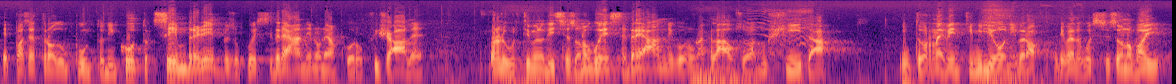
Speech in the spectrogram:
e poi si è trovato un punto di incontro. Sembrerebbe su questi tre anni, non è ancora ufficiale, però le ultime notizie sono queste, tre anni con una clausola d'uscita intorno ai 20 milioni, però ripeto questi sono poi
